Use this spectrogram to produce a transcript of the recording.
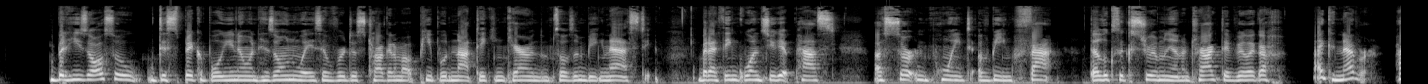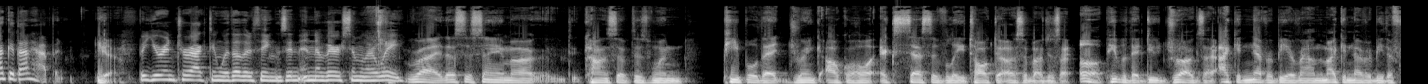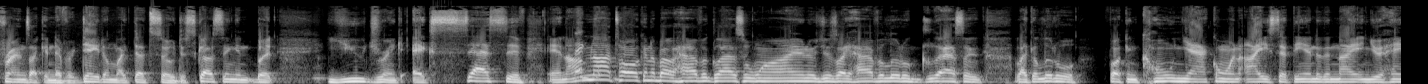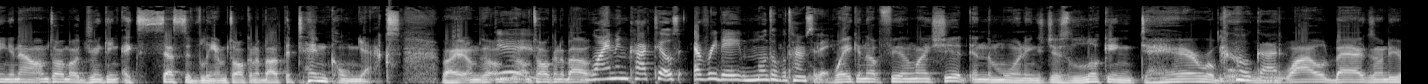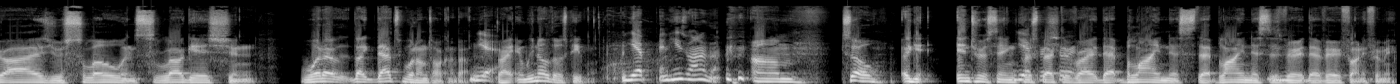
But he's also despicable, you know, in his own ways if we're just talking about people not taking care of themselves and being nasty. But I think once you get past a certain point of being fat that looks extremely unattractive, you're like, ugh, I could never. How could that happen? Yeah. But you're interacting with other things in, in a very similar way. Right. That's the same uh, concept as when people that drink alcohol excessively talk to us about just like, oh, people that do drugs, like, I could never be around them. I could never be their friends. I could never date them. Like that's so disgusting. And but you drink excessive, and I'm not talking about have a glass of wine or just like have a little glass of like a little fucking cognac on ice at the end of the night and you're hanging out. I'm talking about drinking excessively. I'm talking about the 10 cognacs, right? I'm, I'm, I'm talking about wine and cocktails every day, multiple times a day. waking up feeling like shit in the mornings, just looking terrible. Oh, God. Wild bags under your eyes. You're slow and sluggish and whatever. Like that's what I'm talking about. Yeah. Right. And we know those people. Yep, and he's one of them. Um, so again, interesting Yeah, perspective, sure. right? That blindness, that blindness is very, that very funny for me.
